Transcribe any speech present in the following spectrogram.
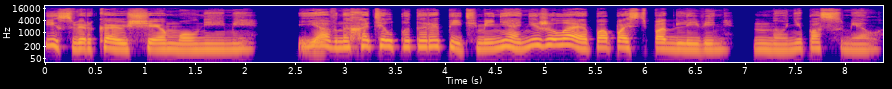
и сверкающее молниями. Явно хотел поторопить меня, не желая попасть под ливень, но не посмел.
